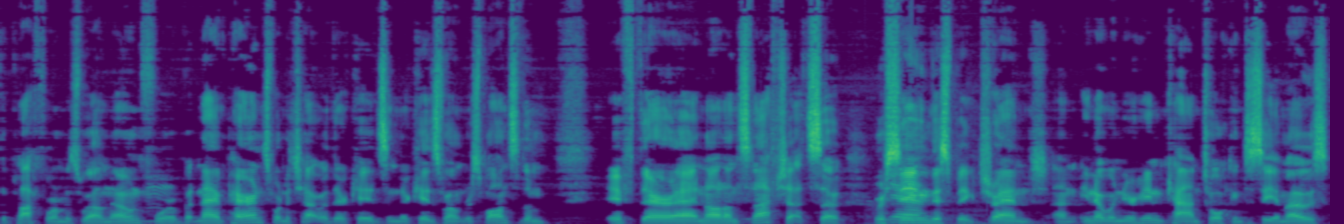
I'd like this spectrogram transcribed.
the platform is well known for. But now parents want to chat with their kids, and their kids won't respond to them if they're uh, not on Snapchat. So we're yeah. seeing this big trend. And, you know, when you're in Cannes talking to CMOs,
